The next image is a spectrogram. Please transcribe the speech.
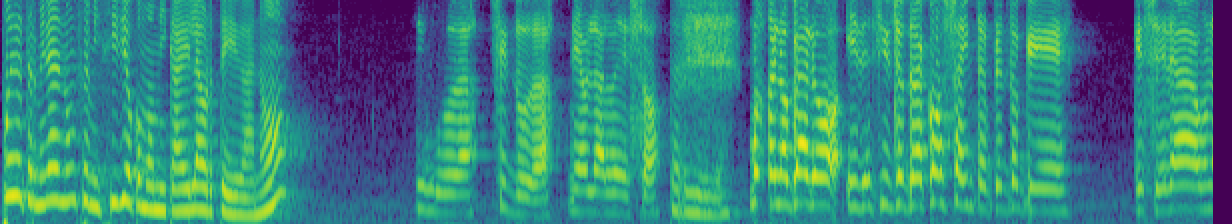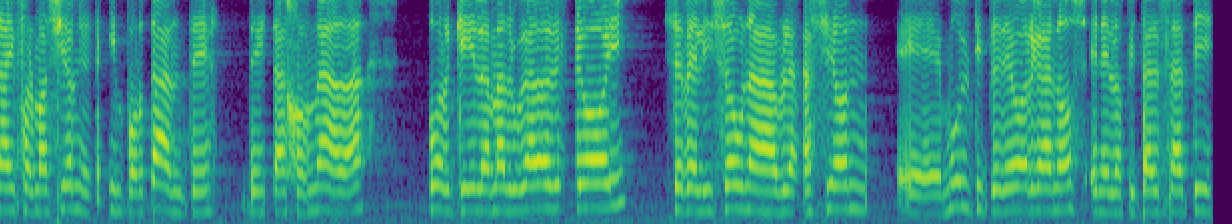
puede terminar en un femicidio como Micaela Ortega, ¿no? Sin duda, sin duda, ni hablar de eso. Terrible. Bueno, Caro, y decirte otra cosa, interpreto que, que será una información importante de esta jornada, porque la madrugada de hoy se realizó una ablación eh, múltiple de órganos en el Hospital Sati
